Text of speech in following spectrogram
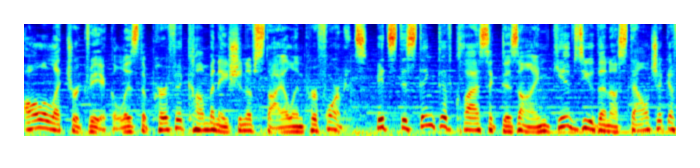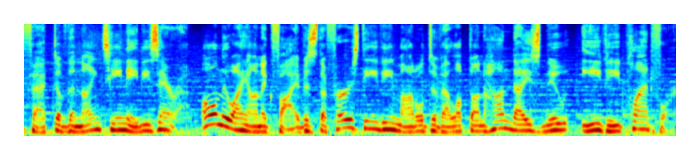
all-electric vehicle is the perfect combination of style and performance. Its distinctive classic design gives you the nostalgic effect of the 1980s era. All-new Ioniq 5 is the first EV model developed on Hyundai's new EV platform.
